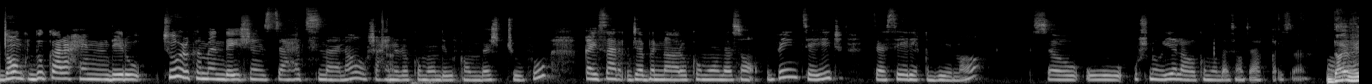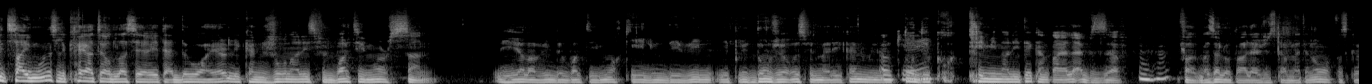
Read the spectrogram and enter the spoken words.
donc دوكا راح نديروا two recommendations تاع هاد السمانة واش راح نريكومونديو لكم باش تشوفوا. قيصر جاب لنا recommandation vintage تاع série قديمة. so so, وشنو هي la recommandation تاع قيصر؟ دافيد سايمونز ال créateur de la série تاع The Wire اللي كان journaliste في ال Baltimore Sun هي la ville de Baltimore qui l'une des villes les plus dangereuses في الامريكان من le taux de criminalité كان طالع بزاف مازالو طالع jusqu'à maintenant parce que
